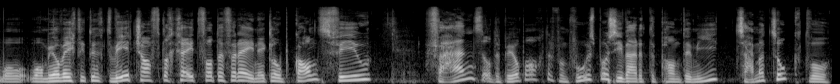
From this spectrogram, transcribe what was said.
wo, wo mir auch wichtig ist, die Wirtschaftlichkeit der Vereine. Ich glaube, ganz viele Fans oder Beobachter vom Fußball sind während der Pandemie zusammengezuckt, wo,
